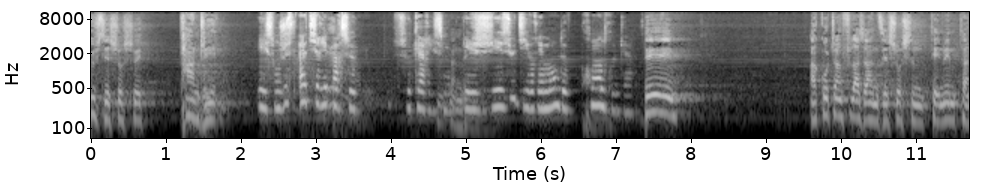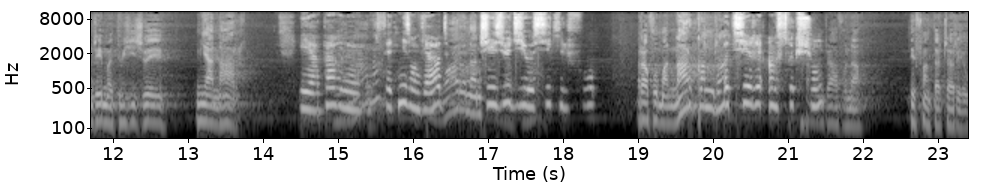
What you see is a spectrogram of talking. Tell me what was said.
e ils sont juste attirés par ce ce carisme et jésus dit vraiment de prendre garde de akoatrany filazany jesosy ny teny hoe mitandremado izy hoe mianara et à part euh, cette mise en garde jésus dit aussi qu'il faut raha vo manaroko retirer instructiondravona de fantatrareo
